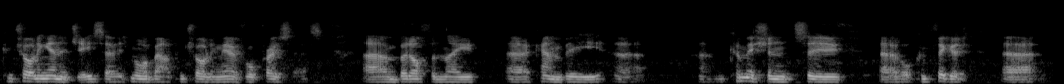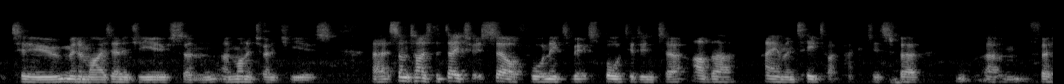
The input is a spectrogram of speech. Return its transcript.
controlling energy, so it's more about controlling the overall process, um, but often they uh, can be uh, um, commissioned to or configured uh, to minimize energy use and, and monitor energy use. Uh, sometimes the data itself will need to be exported into other AM&T type packages for um, for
